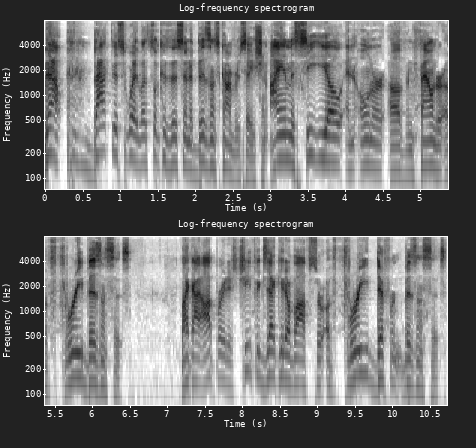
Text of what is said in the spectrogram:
Now, back this way, let's look at this in a business conversation. I am a CEO and owner of and founder of three businesses. Like I operate as chief executive officer of three different businesses.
